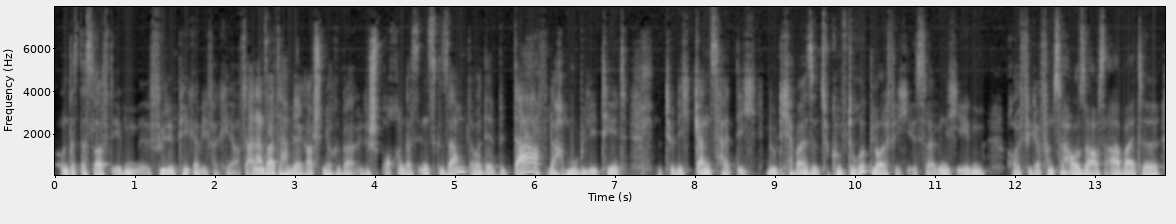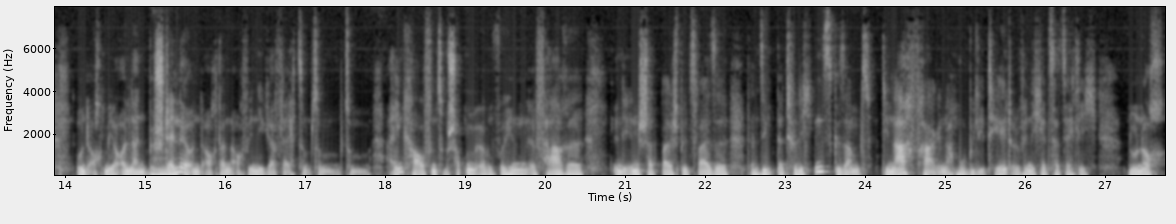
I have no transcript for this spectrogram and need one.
Und das, das läuft eben für den Pkw-Verkehr. Auf der anderen Seite haben wir ja gerade schon darüber gesprochen, dass insgesamt aber der Bedarf nach Mobilität natürlich ganzheitlich möglicherweise in Zukunft rückläufig ist, weil wenn ich eben häufiger von zu Hause aus arbeite und auch mehr online mhm. bestelle mhm. und auch dann auch weniger vielleicht zum, zum, zum Einkaufen, zum Shoppen irgendwo hin fahre, in die Innenstadt beispielsweise, dann sinkt natürlich insgesamt die Nachfrage nach Mobilität. Und wenn ich jetzt tatsächlich nur noch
